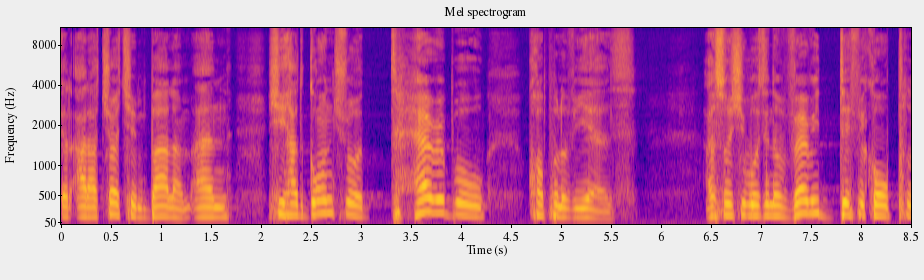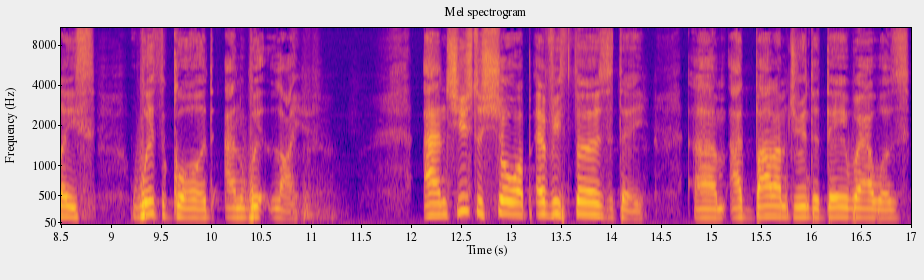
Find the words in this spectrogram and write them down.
at our church in Balham, and she had gone through a terrible couple of years. And so she was in a very difficult place with God and with life. And she used to show up every Thursday um, at Balham during the day where I was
